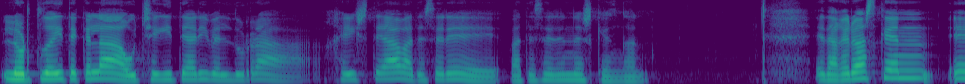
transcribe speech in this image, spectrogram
lortu daitekela egiteari beldurra geistea batez ere batez ere neskengan. Eta gero azken e,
